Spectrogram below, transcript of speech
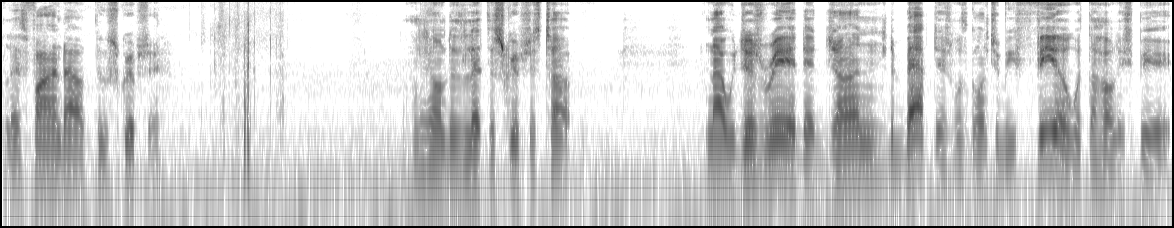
Let's find out through Scripture. We're going to just let the Scriptures talk. Now, we just read that John the Baptist was going to be filled with the Holy Spirit.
